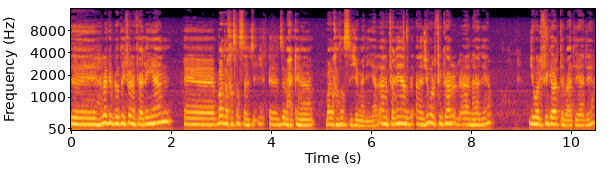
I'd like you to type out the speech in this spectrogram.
آه، هلا بدي اضيف أنا فعليا آه، بعض الخصائص آه، زي ما حكينا بعض الخصائص الجمالية. الآن فعليا أنا جوا ال figure الآن هذه جوا ال figure تبعتي هذه.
